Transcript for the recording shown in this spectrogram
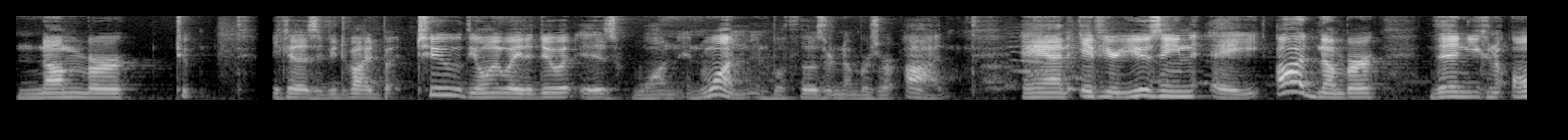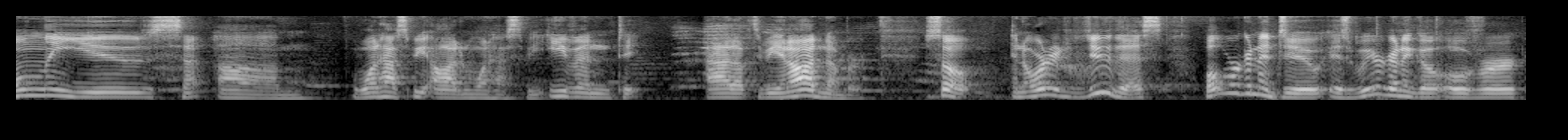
number two. Because if you divide by two, the only way to do it is one and one, and both those are numbers are odd. And if you're using a odd number, then you can only use um, one has to be odd and one has to be even to add up to be an odd number. So in order to do this, what we're going to do is we're going to go over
